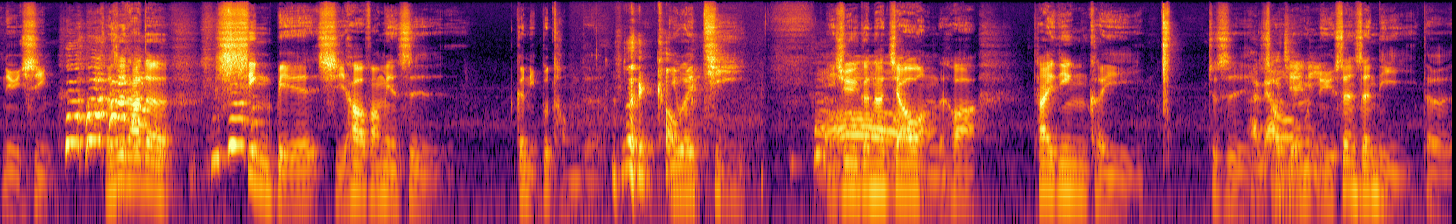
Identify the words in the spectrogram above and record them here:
女性，可是她的性别喜好方面是跟你不同的，一位 T，你去跟她交往的话，她一定可以。就是很了解女生身体的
